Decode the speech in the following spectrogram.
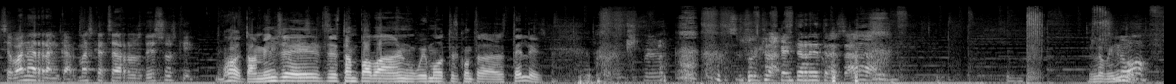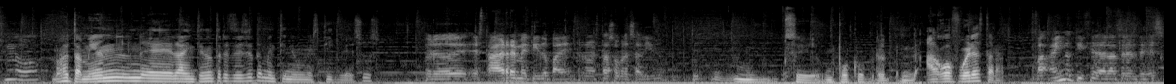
se van a arrancar más cacharros de esos que... Bueno, también se, se estampaban Wiimotes contra las teles. Pero es porque la gente es retrasada. Es lo mismo. No, no. Bueno, también eh, la Nintendo 3DS también tiene un stick de esos. Pero está remetido para adentro, no está sobresalido. Sí, un poco, pero algo fuera estará. ¿Hay noticia de la 3DS?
